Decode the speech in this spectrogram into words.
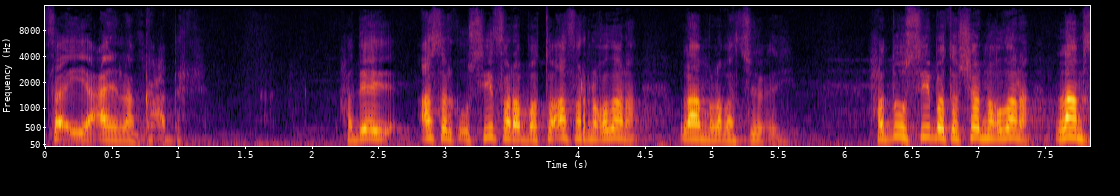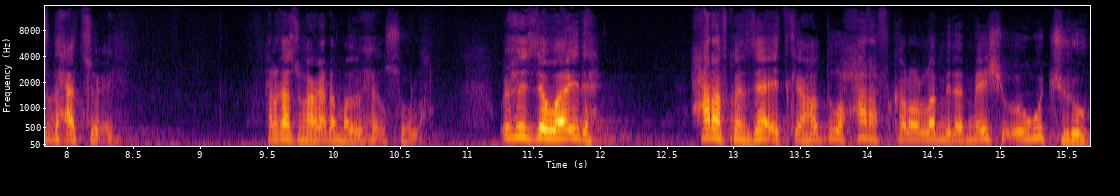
fa iyo cayn laam cabir haddii ay asalka uu sii fara bato afar noqdona laam labaad soo celi. Hadduu sii bato shan noqdona laam saddexaad soo celi halkaasu kaaga dhamaada wixii usuul ah. Wixii zawaa'idah xarafkan zaa'idka hadduu xaraf kaloo lamida meesha ugu jiro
